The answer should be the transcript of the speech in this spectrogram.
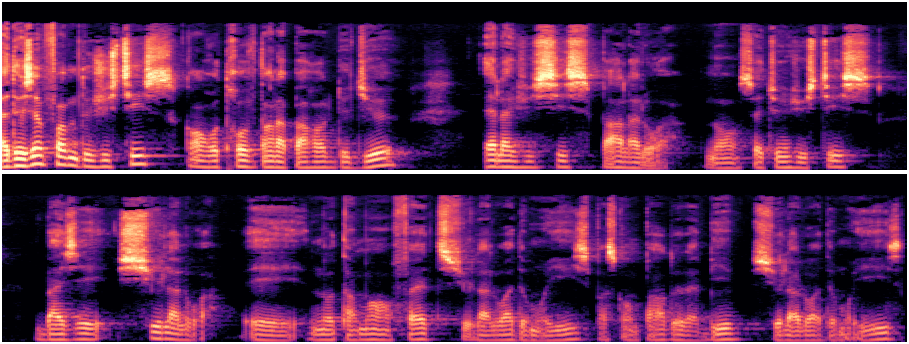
La deuxième forme de justice qu'on retrouve dans la parole de Dieu est la justice par la loi. Non, c'est une justice basée sur la loi et notamment en fait sur la loi de Moïse, parce qu'on parle de la Bible sur la loi de Moïse,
